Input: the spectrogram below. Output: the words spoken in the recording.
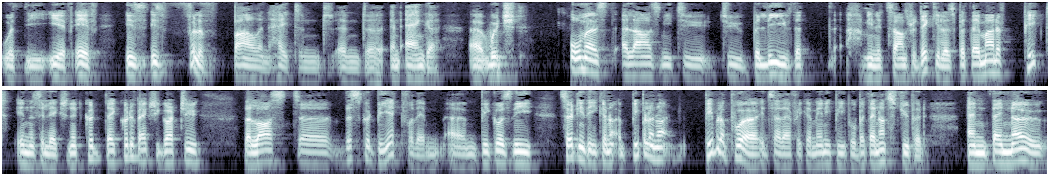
with the EFF, is is full of bile and hate and and uh, and anger, uh, which almost allows me to to believe that. I mean, it sounds ridiculous, but they might have peaked in this election. It could they could have actually got to the last. Uh, this could be it for them um, because the certainly the economic people are not people are poor in South Africa, many people, but they're not stupid. And they know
